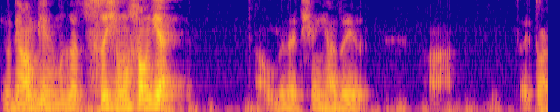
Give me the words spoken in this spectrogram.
有两柄那个雌雄双剑，啊，我们来听一下这啊这一段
